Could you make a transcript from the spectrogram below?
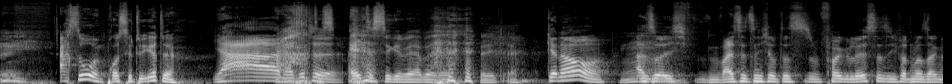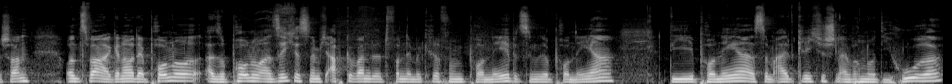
nicht. Ach so, Prostituierte. Ja, na Ach, bitte. Das älteste Gewerbe der Welt. ey. Genau. Also ich weiß jetzt nicht, ob das voll gelöst ist. Ich würde mal sagen schon. Und zwar, genau, der Porno, also Porno an sich ist nämlich abgewandelt von den Begriffen Porne bzw. Pornea. Die Pornea ist im Altgriechischen einfach nur die Hure.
